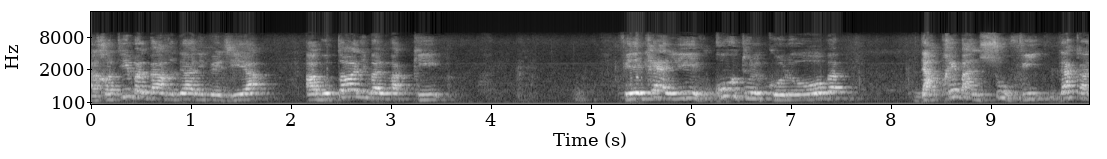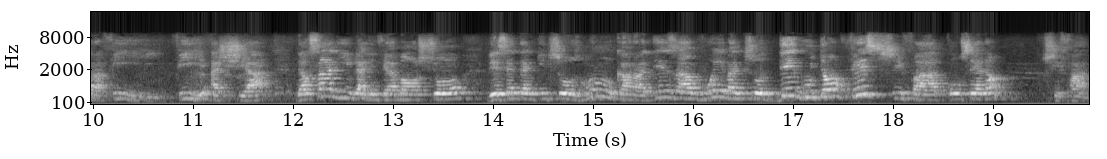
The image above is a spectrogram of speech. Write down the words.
الخطيب البغدادي بيجيا Abu Talib al-Makki fait écrire un livre, Qoutul Qulub, d'après Ban Soufi, Dakara fihi, fihi ashya. Dans ce livre, il fait mention de certaines choses munkara, désavouées, des choses dégoûtantes, fils sifat, concernant sifat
